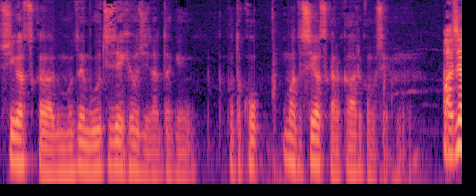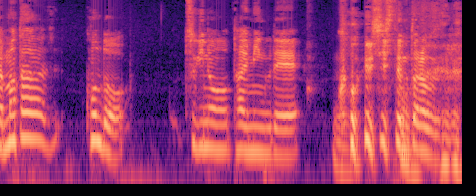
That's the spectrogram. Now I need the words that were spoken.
4月からもう全部内税表示になったけん、またこ、また4月から変わるかもしれん。あ、じゃあまた、今度、次のタイミングで、うんこういうシステムトラブル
